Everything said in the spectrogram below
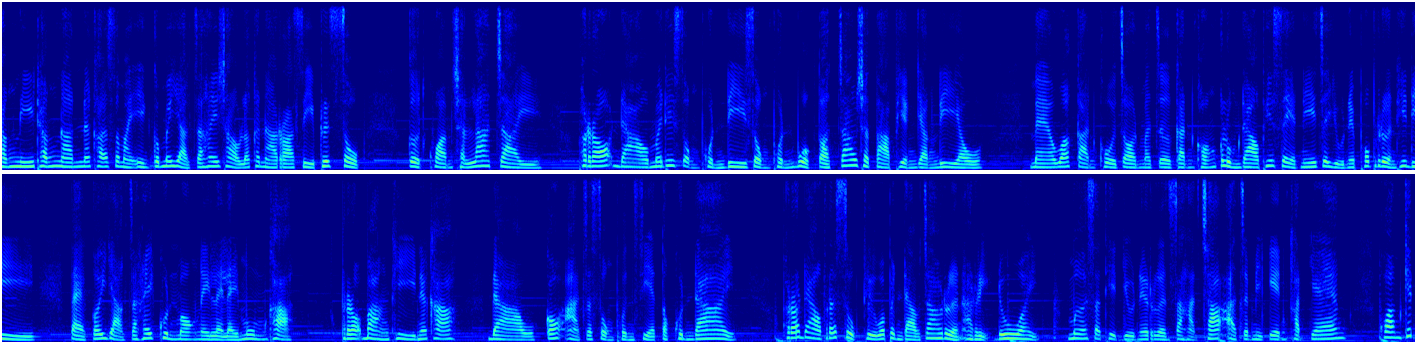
ทั้งนี้ทั้งนั้นนะคะ สมัยเองก็ไม่อยากจะให้ชาวลัคนาราศีพฤษภเกิดความชะล่าใจ เพราะดาวไม่ได้ส่งผลดีส่งผลบวกต่อเจ้าชะตาเพียงอย่างเดียว แม้ว่าการโคจรมาเจอกันของกลุ่มดาวพิเศษนี้จะอยู่ในภพเรือนที่ดี แต่ก็อยากจะให้คุณมองในหลาย ๆ มุมค่ะ เพราะบางทีนะคะ ดาวก็อาจจะส่งผลเสียต่อคุณได้ เพราะดาวพระศุกร์ถือว่าเป็นดาวเจ้าเรือนอริด้วยเมื่อสถิตอยู่ในเรือนสหัชชะอาจจะมีเกณฑ์ขัดแย้ง ความคิด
